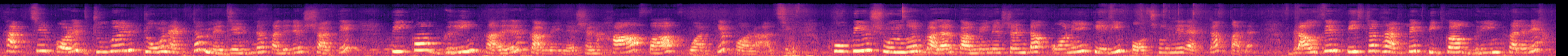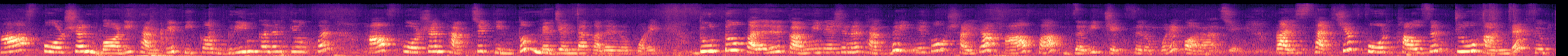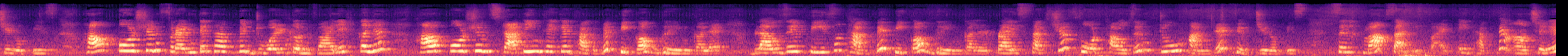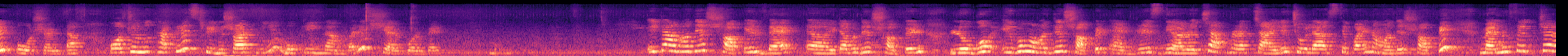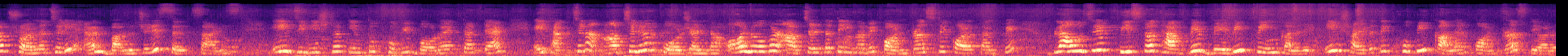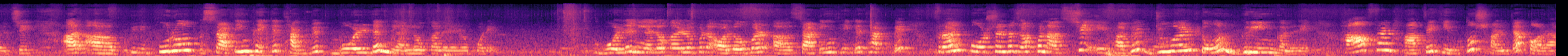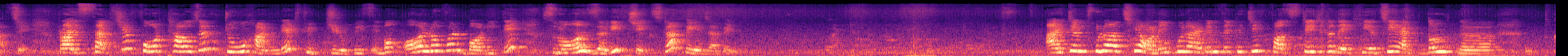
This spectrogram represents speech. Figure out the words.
থাকছে পরে ডুয়েল টোন একটা মেজেন্টা কালারের সাথে পিকক গ্রিন কালারের কম্বিনেশন হাফ হাফ ওয়ার্কে করা আছে। খুবই সুন্দর কালার কম্বিনেশনটা অনেকেরই পছন্দের একটা কালার ব্লাউজের পিসটা থাকবে পিকক গ্রিন কালারে হাফ পোর্শন বডি থাকবে পিকক গ্রিন কালার के ऊपर হাফ পোর্শন থাকছে কিন্তু মেজেন্ডা কালারের উপরে দুটো কালারের কম্বিনেশনে থাকবে এবং শাড়িটা হাফ হাফ জারি চেক্সের উপরে করা আছে। প্রাইস থাকছে four thousand two hundred fifty rupees half portion ফ্রন্টে থাকবে dual tone violet colour half portion starting থেকে থাকবে পিকক গ্রিন কালার ব্লাউজের পিসও থাকবে পিকক গ্রিন কালার প্রাইস থাকছে four thousand two hundred fifty rupees silk mark certified এই থাকবে আঁচলের পোর্শনটা পছন্দ থাকলে স্ক্রিনশট নিয়ে বুকিং নাম্বারে শেয়ার করবেন এটা আমাদের শপের ব্যাগ এটা আমাদের শপের লোগো এবং আমাদের শপের অ্যাড্রেস দেওয়া রয়েছে। আপনারা চাইলে চলে আসতে পারেন আমাদের শপে manufacture of Swarnachari and Baluchari silk saris এই জিনিসটা কিন্তু খুবই বড় একটা ট্যাগ এই থাকছে না, আঁচলের পোর্শনটা অল ওভার আঁচলটাতে এইভাবে কন্ট্রাস্টে করা থাকবে। ব্লাউজের পিসটা থাকবে বেবি পিঙ্ক কালারের এই শাড়িটাতে খুবই কালার কন্ট্রাস্ট দেওয়া রয়েছে। আর পুরো স্টার্টিং থেকে থাকবে গোল্ডেন ইয়েলো কালারের ওপরে গোল্ডেন ইয়েলো কালারের উপরে অল ওভার স্টার্টিং থেকে থাকবে। ফ্রন্ট পোর্শনটা যখন আসছে এভাবে ডুয়েল টোন গ্রিন কালারে হাফ অ্যান্ড হাফে কিন্তু শাড়িটা করা আছে। প্রাইস থাকছে four thousand two hundred fifty rupees এবং অল ওভার বডিতে স্মল জারি চেক্সটা পেয়ে যাবেন। আইটেমসগুলো আজকে অনেকগুলো আইটেম দেখেছি। ফার্স্টে যেটা দেখিয়েছি, একদম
